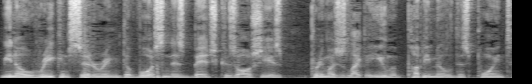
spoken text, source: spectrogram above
you know, reconsidering divorcing this bitch because all she is pretty much is like a human puppy mill at this point.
